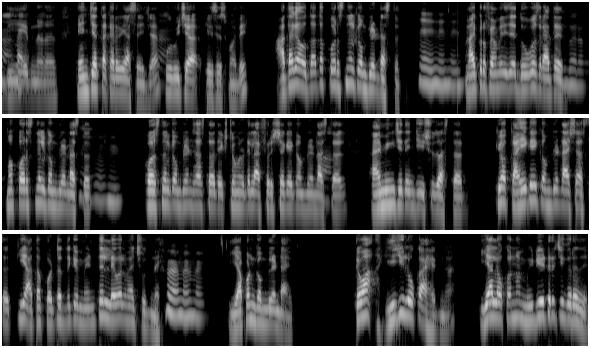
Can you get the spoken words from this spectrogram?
दीर नणद यांच्या तक्रारी असायच्या. पूर्वीच्या केसेसमध्ये आता काय होतं आता पर्सनल कंप्लेंट असतात. मायक्रो फॅमिली जे दोघच राहत आहेत बरोबर मग पर्सनल कंप्लेंट असतात हम्म, हम्म, हम्म. पर्सनल कंप्लेंट असतात एक्स्ट्रामोरिटल अफेअर्सच्या काही कंप्लेंट हा. असतात टायमिंगचे त्यांचे इश्यूज असतात किंवा काही काही कंप्लेंट अशा असतात की आता पटत नाही किंवा मेंटल लेवल मॅच होत नाही हम्म, हम्म, हम्म. या पण कंप्लेंट आहेत तेव्हा ही जी लोक आहेत ना या लोकांना मीडिएटरची गरज आहे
